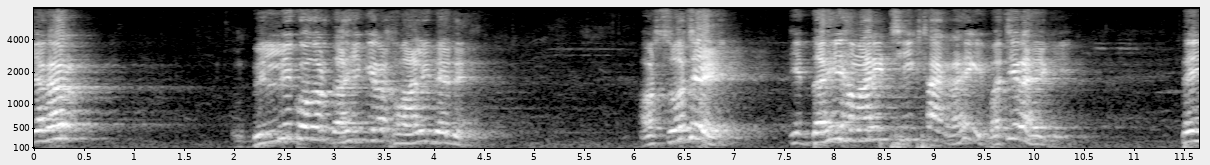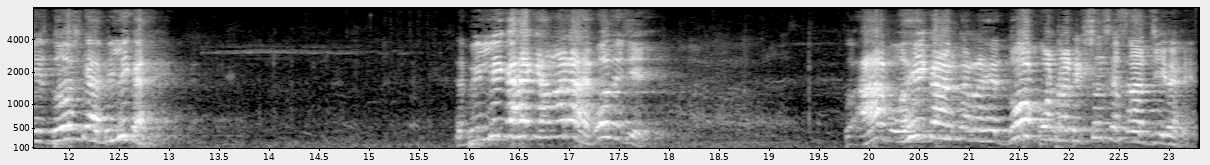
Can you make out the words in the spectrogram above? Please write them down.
कि अगर बिल्ली को अगर दही की रखवाली दे दे और सोचे कि दही हमारी ठीक ठाक रहेगी, बची रहेगी तो इस दोष क्या बिल्ली का है तो बिल्ली का है कि हमारा है, बोल दीजिए। तो आप वही काम कर रहे हैं, दो कॉन्ट्राडिक्शन के साथ जी रहे हैं,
